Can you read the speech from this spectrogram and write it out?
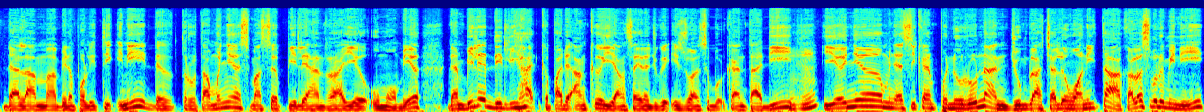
dalam uh, bidang politik ini terutamanya semasa pilihan raya umum ya. Dan bila dilihat kepada angka yang saya dan juga Izwan sebutkan tadi tadi mm-hmm. ianya menyaksikan penurunan jumlah calon wanita. Kalau sebelum ini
